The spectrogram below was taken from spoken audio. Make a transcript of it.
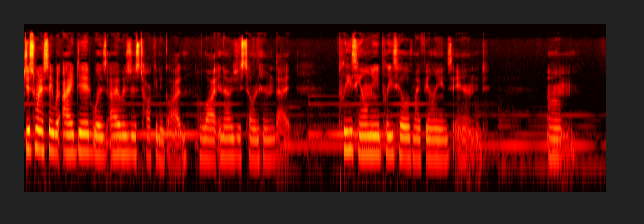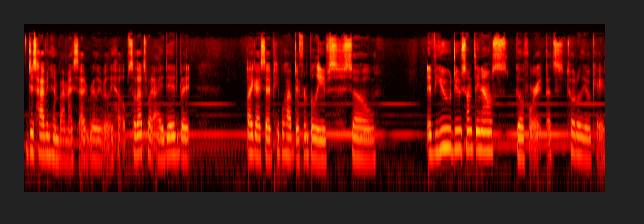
just want to say what I did was I was just talking to God a lot and I was just telling him that please heal me, please heal of my feelings and um just having him by my side really really helped. So that's what I did, but like I said, people have different beliefs. So if you do something else, go for it. That's totally okay.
